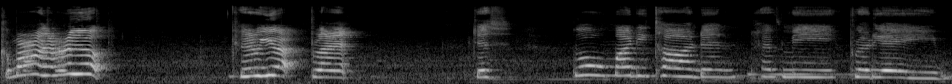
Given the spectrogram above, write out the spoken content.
Come on, hurry up. Hurry up, plant. Just go mighty Todd and have me the game.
